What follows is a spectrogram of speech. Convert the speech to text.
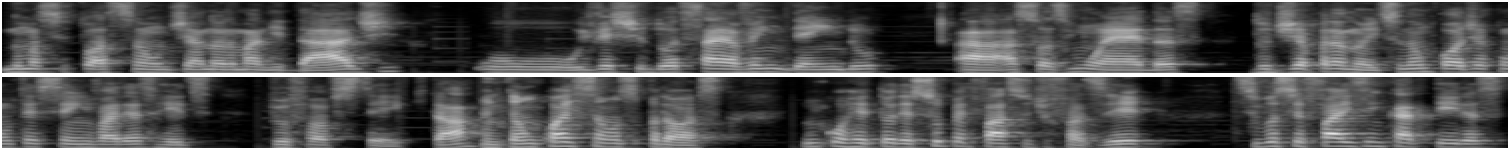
numa situação de anormalidade, o investidor saia vendendo a, as suas moedas do dia para a noite. Isso não pode acontecer em várias redes Proof of Stake, tá? Então, quais são os prós? Um corretor é super fácil de fazer. Se você faz em carteiras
